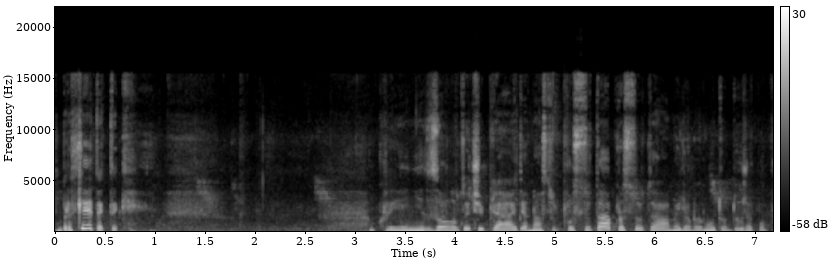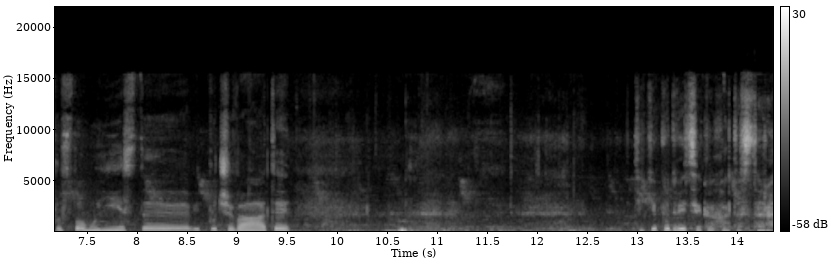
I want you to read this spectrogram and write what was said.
браслетик такий. В Україні золото чіпляють, а в нас тут простота, простота. Ми любимо тут дуже по-простому їсти, відпочивати. Тільки подивіться, яка хата стара.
